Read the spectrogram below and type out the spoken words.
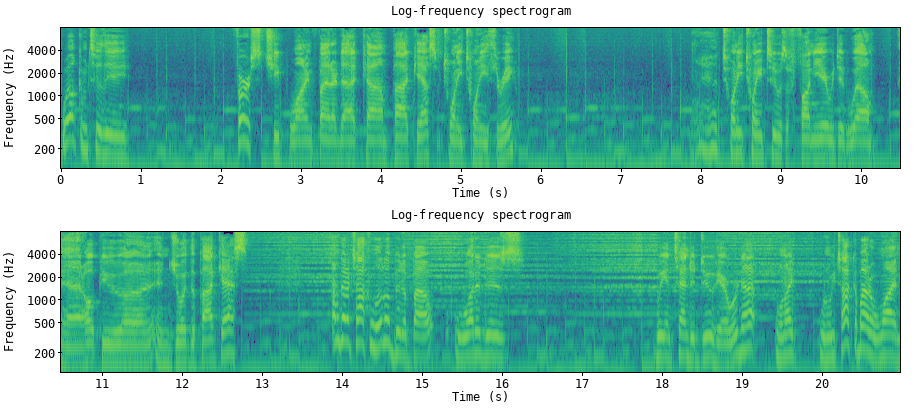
Welcome to the first cheapwinefinder.com podcast of 2023. Yeah, 2022 was a fun year. We did well, and I hope you uh, enjoyed the podcast. I'm going to talk a little bit about what it is we intend to do here. We're not when I when we talk about a wine,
